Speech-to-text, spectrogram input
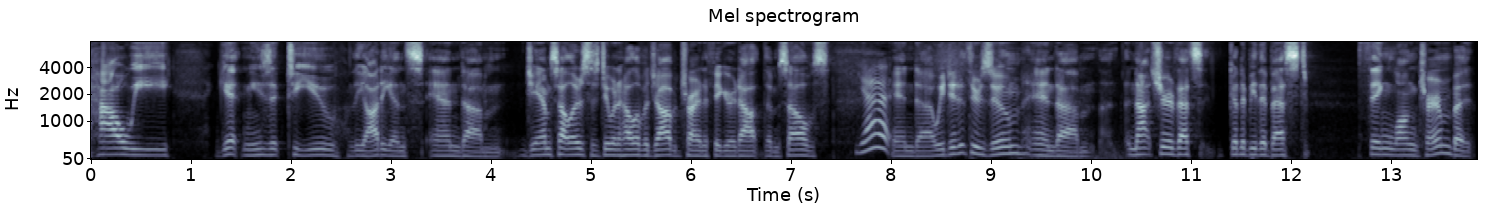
how we get music to you, the audience. And um, Jam Cellars is doing a hell of a job trying to figure it out themselves. yeah And uh, we did it through Zoom, and um, not sure if that's going to be the best thing long term, but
